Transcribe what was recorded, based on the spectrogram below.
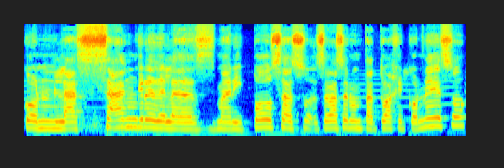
con la sangre de las mariposas, se va a hacer un tatuaje con eso.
